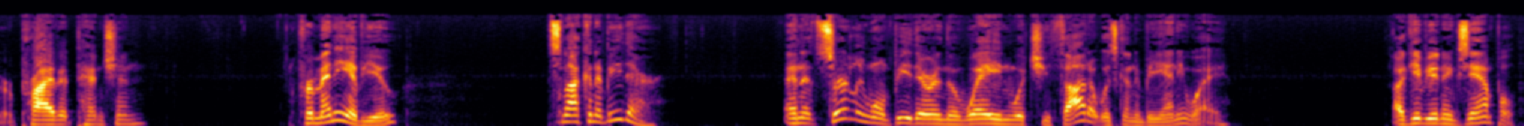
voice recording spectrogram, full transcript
or private pension, for many of you, it's not going to be there. And it certainly won't be there in the way in which you thought it was going to be anyway. I'll give you an example.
